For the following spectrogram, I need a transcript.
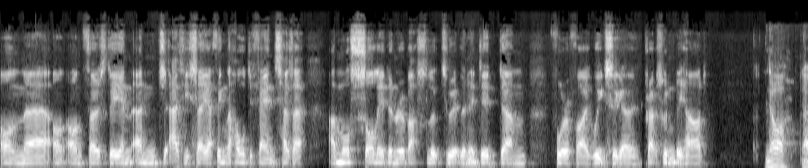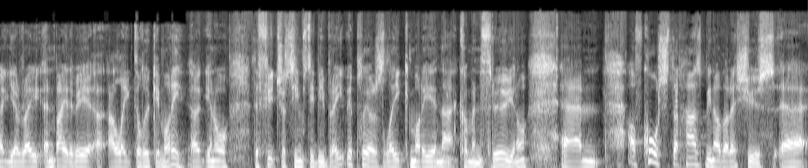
on uh, on, on Thursday. And, and as you say, I think the whole defence has a a more solid and robust look to it than it did um, four or five weeks ago. Perhaps wouldn't be hard. No, uh, you're right. And by the way, I, I like the look of Murray. Uh, you know, the future seems to be bright with players like Murray and that coming through. You know, um, of course, there has been other issues uh,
